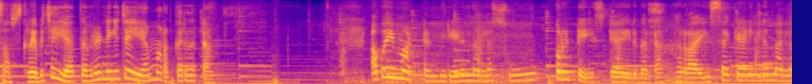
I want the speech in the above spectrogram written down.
സബ്സ്ക്രൈബ് ചെയ്യാത്തവരുണ്ടെങ്കിൽ ചെയ്യാൻ മറക്കരുത് കേട്ടോ അപ്പോൾ ഈ മട്ടൺ ബിരിയാണി നല്ല സൂപ്പർ ടേസ്റ്റ് ആയിരുന്നു കേട്ടോ റൈസൊക്കെ ആണെങ്കിലും നല്ല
